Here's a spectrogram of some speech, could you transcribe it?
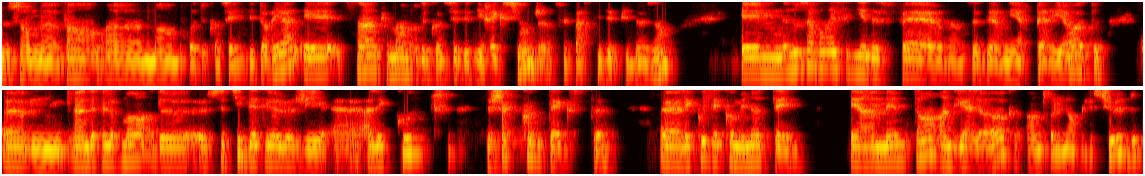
Nous sommes 20 membres du conseil éditorial et 5 membres du conseil de direction. Je fais partie depuis deux ans. Et nous avons essayé de faire dans cette dernière période euh, un développement de ce type de théologie euh, à l'écoute de chaque contexte, euh, l'écoute des communautés et en même temps un dialogue entre le nord et le sud,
